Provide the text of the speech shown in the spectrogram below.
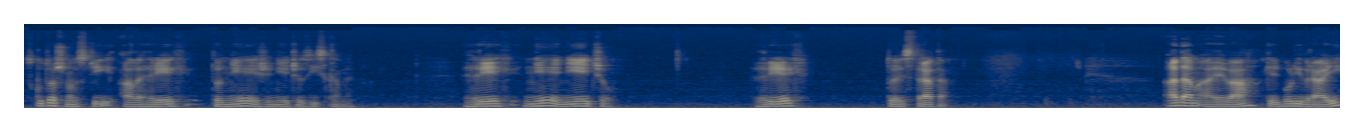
V skutočnosti ale hriech to nie je, že niečo získame. Hriech nie je niečo. Hriech to je strata. Adam a Eva, keď boli v raji,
